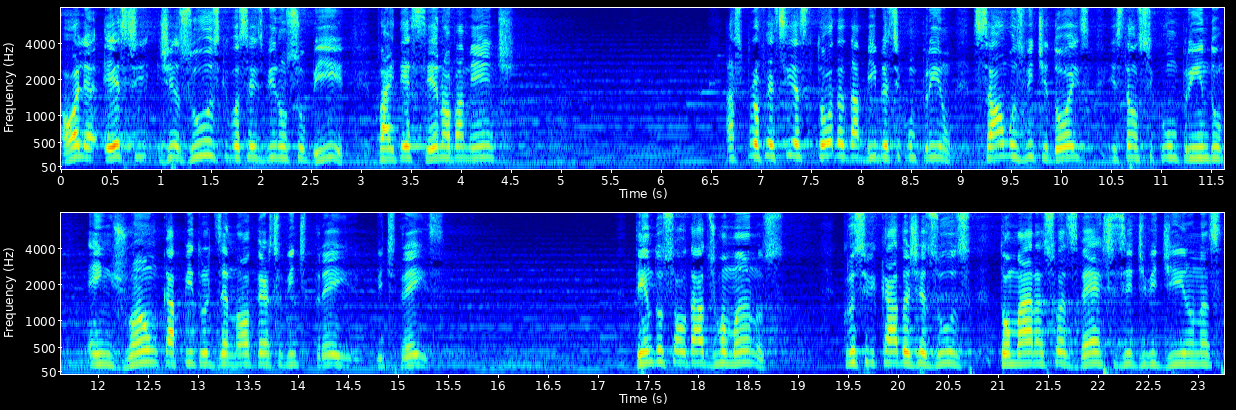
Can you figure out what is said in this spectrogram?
Olha, esse Jesus que vocês viram subir vai descer novamente. As profecias todas da Bíblia se cumpriram. Salmos 22 estão se cumprindo em João capítulo 19, verso 23. 23 tendo os soldados romanos crucificado a Jesus, tomaram as suas vestes e dividiram-nas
